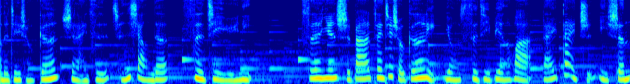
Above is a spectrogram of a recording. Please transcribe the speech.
到的这首歌是来自陈响的《四季与你》。词人烟十八在这首歌里用四季变化来代指一生，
